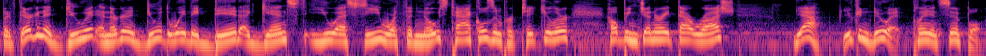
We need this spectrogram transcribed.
but if they're going to do it and they're going to do it the way they did against USC, with the nose tackles in particular helping generate that rush, yeah, you can do it, plain and simple.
